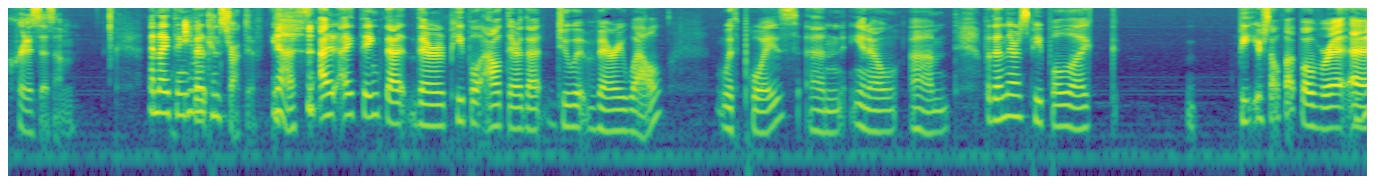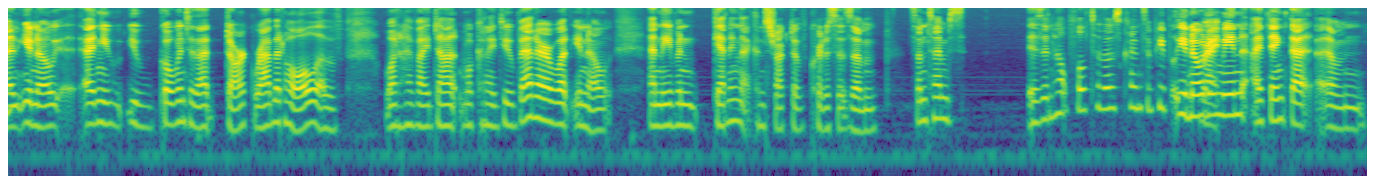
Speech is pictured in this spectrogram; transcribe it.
criticism, And I think even that constructive. yes, I, I think that there are people out there that do it very well with poise, and you know, um, but then there's people like beat yourself up over it, and you know, and you you go into that dark rabbit hole of what have I done? What can I do better? What you know, and even getting that constructive criticism sometimes isn't helpful to those kinds of people. You know what I mean? I think that. Um,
